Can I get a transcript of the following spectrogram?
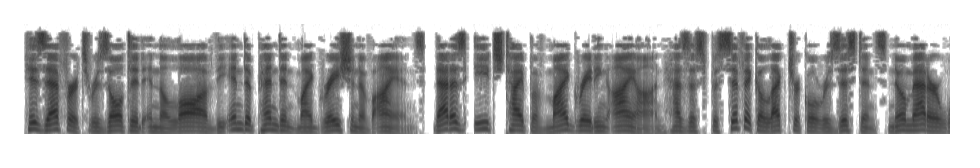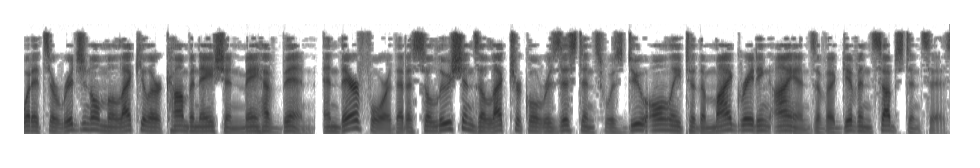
His efforts resulted in the law of the independent migration of ions, that is, each type of migrating ion has a specific electrical resistance no matter what its original molecular combination may have been, and therefore that a solution's electrical resistance was due only to the migrating ions of a given substances.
